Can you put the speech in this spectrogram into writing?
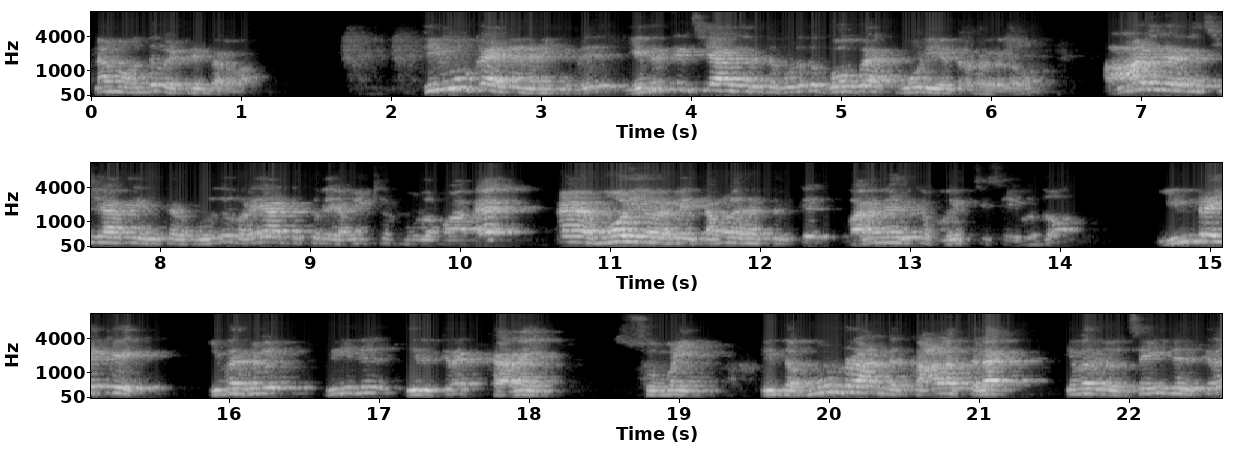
நம்ம வந்து வெற்றி பெறலாம். திமுக என்ன நினைக்குது? எதிர்க்கட்சியாக இருந்த பொழுது கோபேக் மோடி என்றவர்களும் ஆளுகிற கட்சியாக இருக்கிற பொழுது விளையாட்டுத்துறை அமைச்சர் மூலமாக அஹ், மோடி அவர்களை தமிழகத்திற்கு வரவேற்க முயற்சி செய்வதும் இன்றைக்கு இவர்கள் மீது இருக்கிற கரை சுமை இந்த மூன்றாண்டு காலத்துல இவர்கள் செய்திருக்கிற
